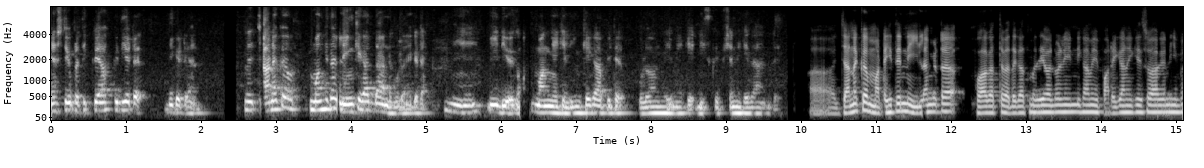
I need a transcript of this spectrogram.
න්‍යෂ්ටික ප්‍රතික්‍රියාවක් විදියට දිගට යන්නේ. මේ චානක මං හිතන්නේ ලින්ක් එකක් දාන්න පුළුවන් එකට. මේ වීඩියෝ එක. මං ඒකේ ලින්ක් එක අපිට පුළුවන් වෙයි මේකේ ඩිස්ක්‍රිප්ෂන් එකේ දාන්න. ජනක මට හිතෙන්නේ ඊළඟට පවාගත්ත වැදගත්ම දේවල් නික මේ පරිගණක සවා ගැනීම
